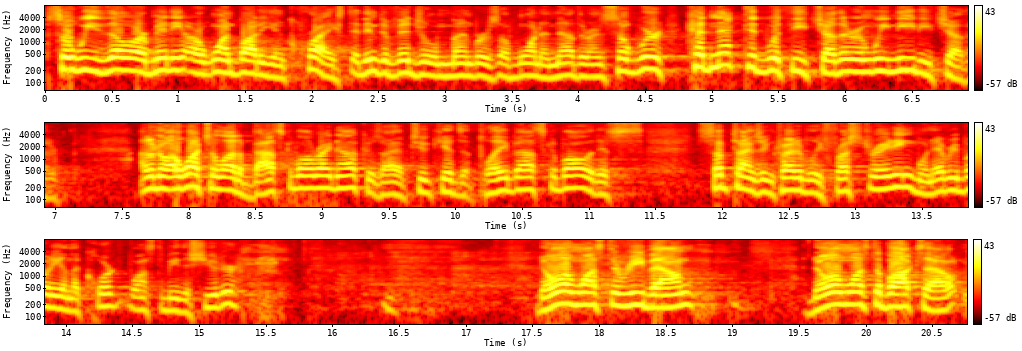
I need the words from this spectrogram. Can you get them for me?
so we, though are many, are one body in Christ and individual members of one another. And so we're connected with each other and we need each other. I don't know, I watch a lot of basketball right now because I have two kids that play basketball, and it's sometimes incredibly frustrating when everybody on the court wants to be the shooter. no one wants to rebound, no one wants to box out,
